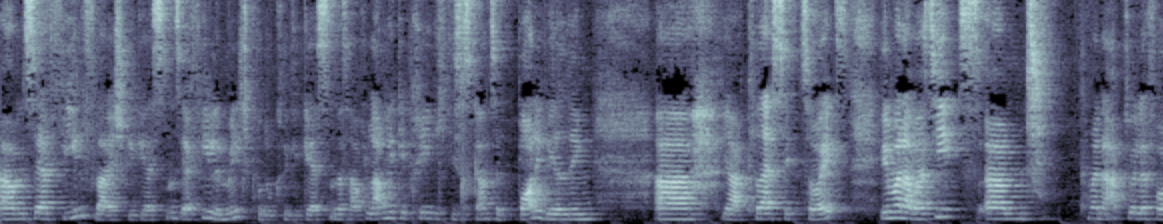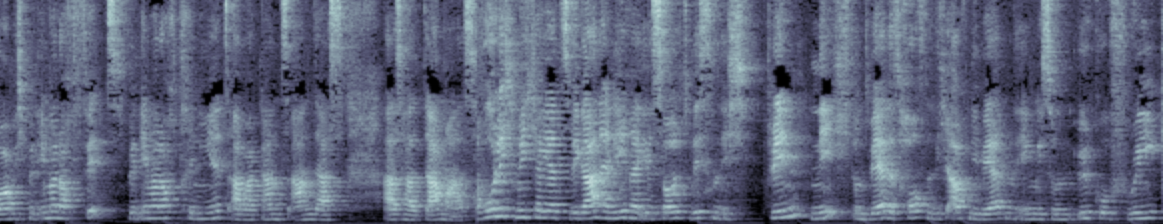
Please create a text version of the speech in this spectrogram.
ähm, sehr viel Fleisch gegessen, sehr viele Milchprodukte gegessen, das auch lange gepredigt, dieses ganze Bodybuilding, äh, ja, Classic-Zeugs. Wie man aber sieht, ähm, meine aktuelle Form, ich bin immer noch fit, ich bin immer noch trainiert, aber ganz anders als halt damals. Obwohl ich mich ja jetzt vegan ernähre, ihr sollt wissen, ich bin nicht und werde es hoffentlich auch nie werden, irgendwie so ein Öko-Freak,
